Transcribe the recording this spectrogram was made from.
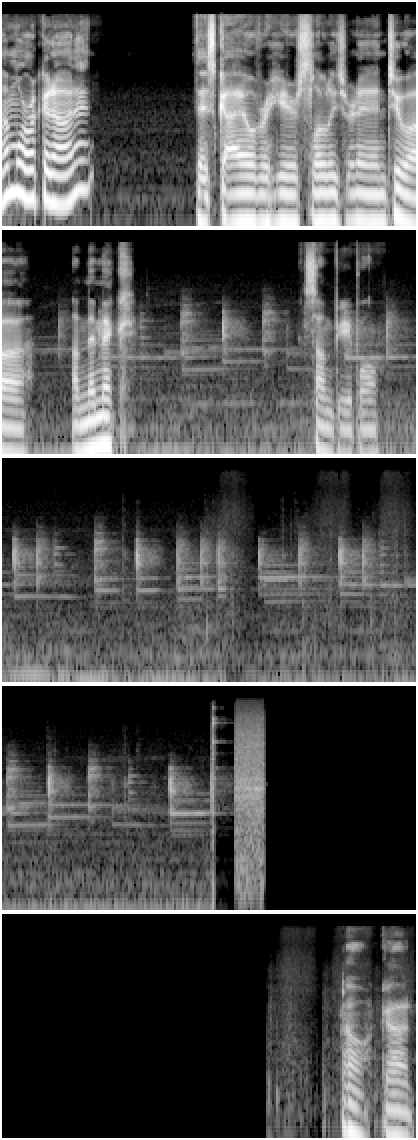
I'm working on it. This guy over here slowly turning into a a mimic. Some people. Oh god.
